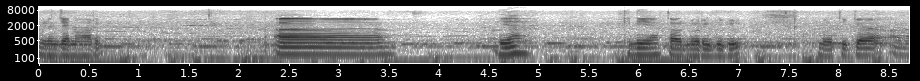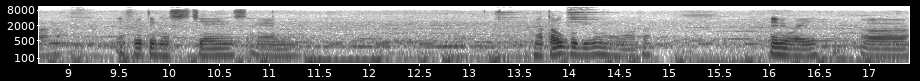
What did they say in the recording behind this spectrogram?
Bulan Januari. Uh, ya gini ya tahun 2023 uh, everything has changed and nggak tahu gue bingung mau apa. Anyway uh,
